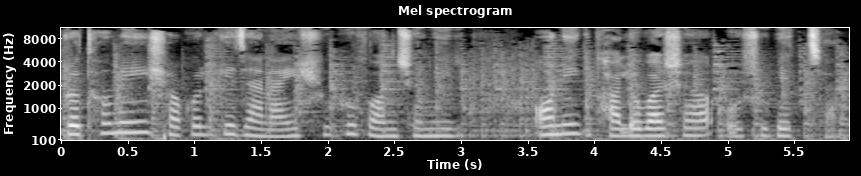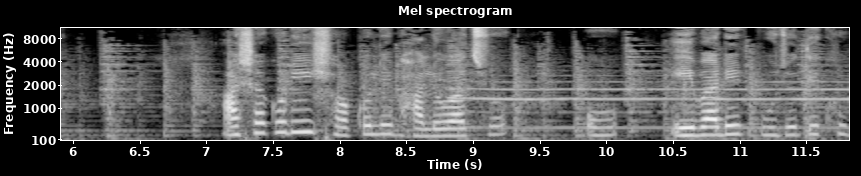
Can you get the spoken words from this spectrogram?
প্রথমেই সকলকে জানাই শুভ পঞ্চমীর অনেক ভালোবাসা ও শুভেচ্ছা। আশা করি সকলে ভালো আছো ও এবারের পুজোতে খুব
